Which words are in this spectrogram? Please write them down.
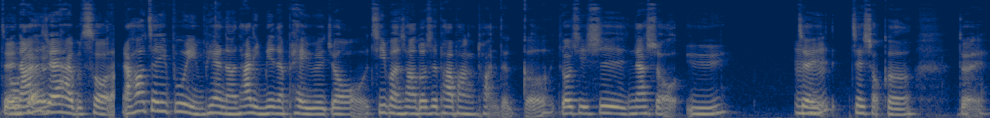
对，然后就觉得还不错了。然后这一部影片呢，它里面的配乐就基本上都是胖胖团的歌，尤其是那首《鱼》这、这首歌，对，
